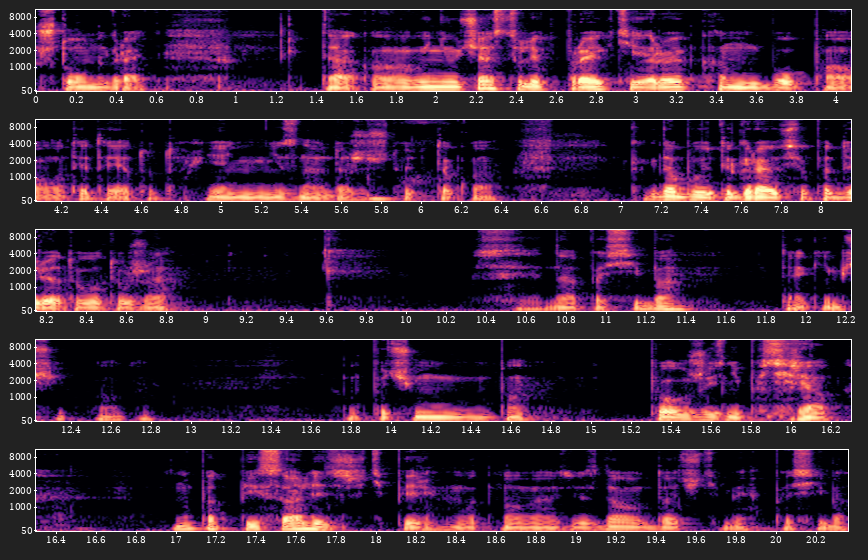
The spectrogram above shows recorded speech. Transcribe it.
что он играет. Так, а вы не участвовали в проекте Reckon Bob? А, вот это я тут. Я не знаю даже, что это такое. Когда будет играть все подряд, вот уже. Да, спасибо. Так, имщик. Вот почему пол жизни потерял. Ну, подписались же теперь. Вот новая звезда. Удачи тебе. Спасибо.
